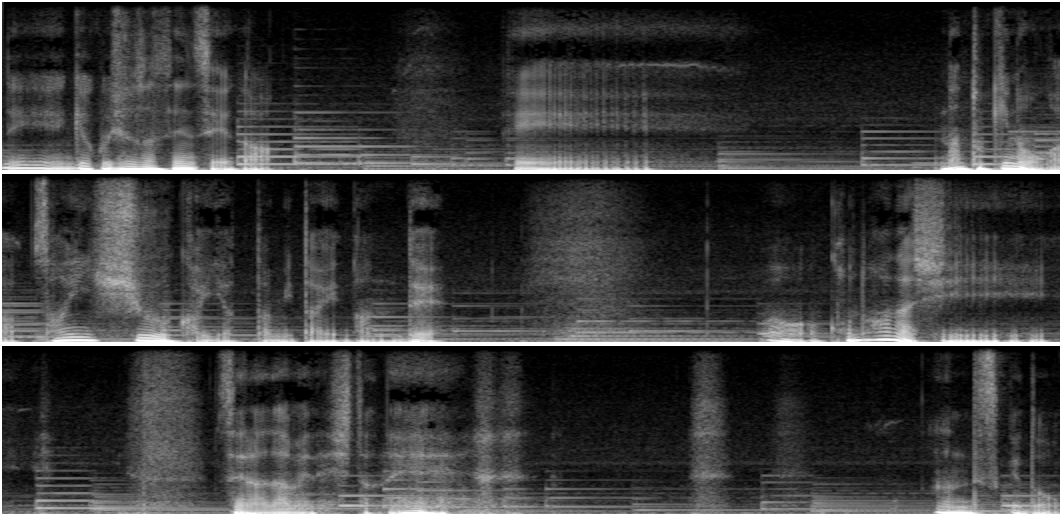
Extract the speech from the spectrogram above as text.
で、玉秀斎先生が、えー、なんと昨日が最終回やったみたいなんで、まあ、この話、せなダメでしたね。なんですけど、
